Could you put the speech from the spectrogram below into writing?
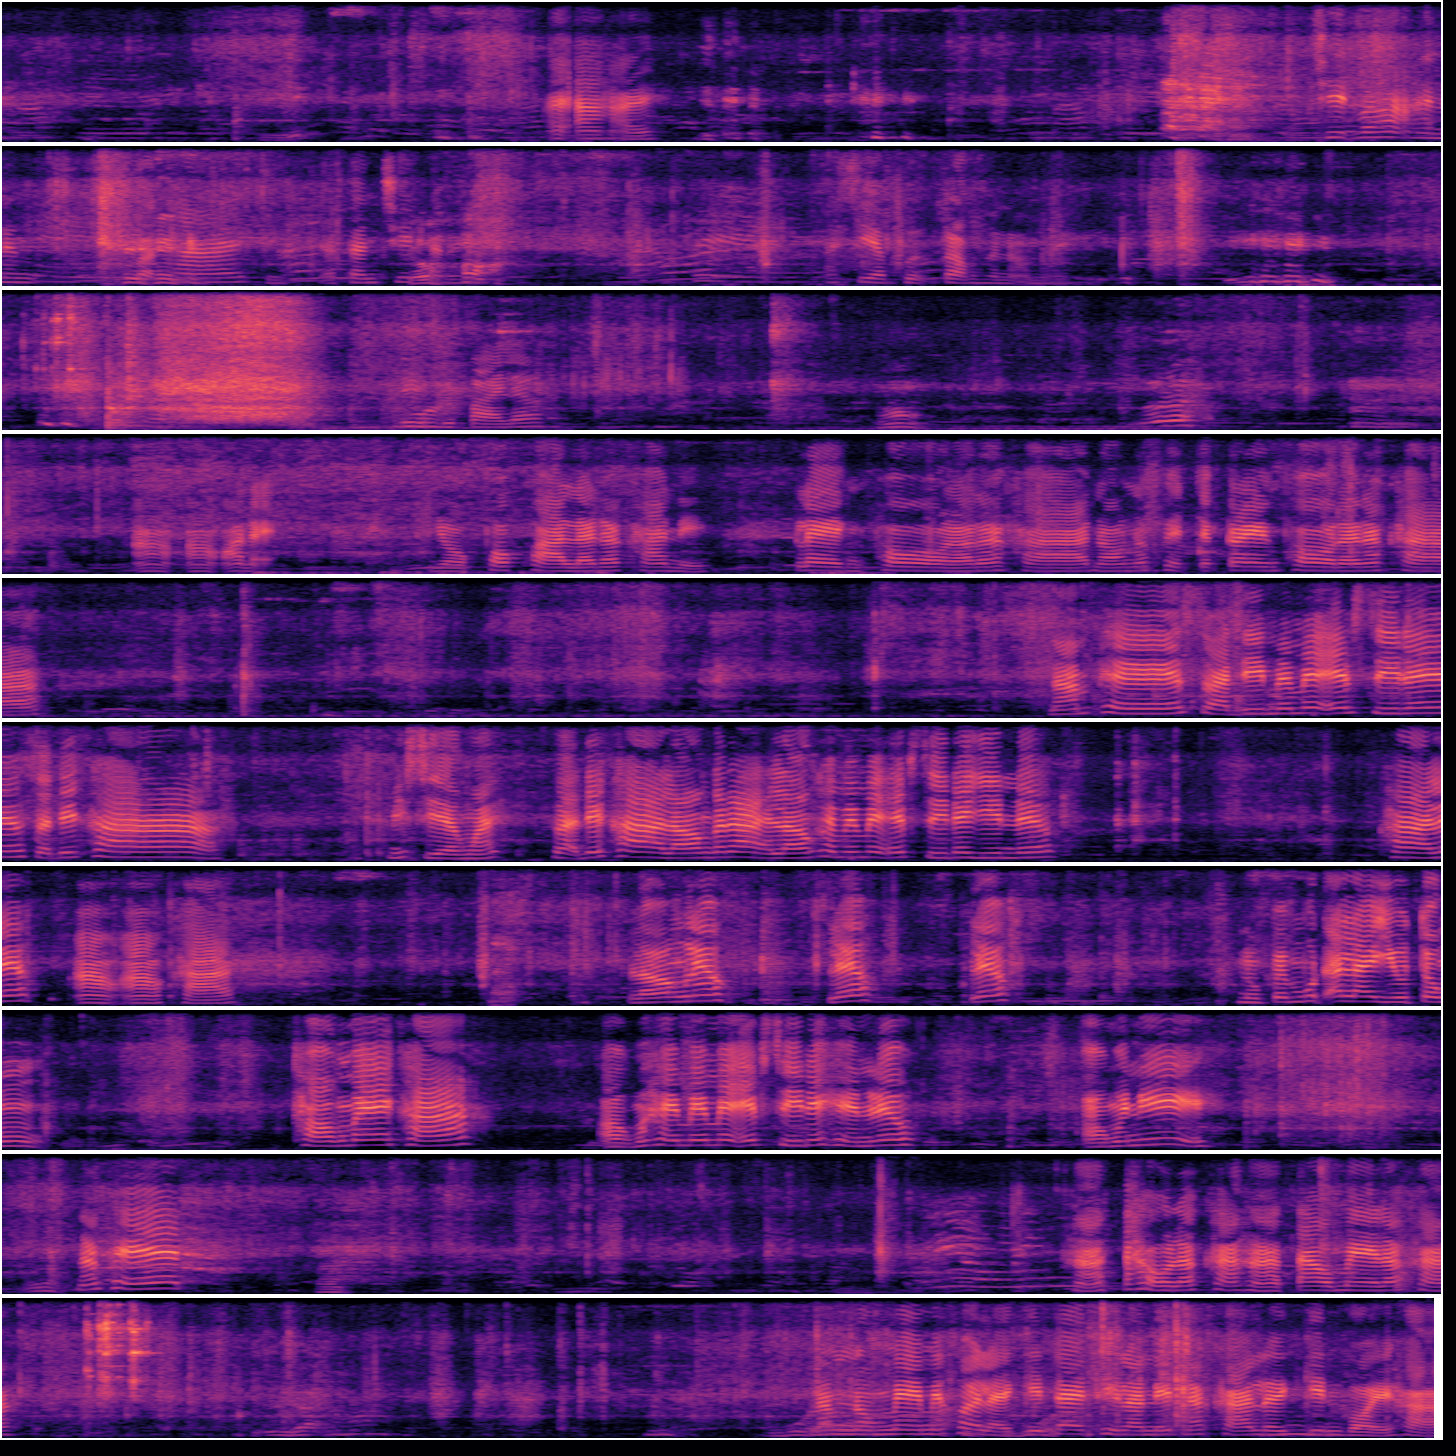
ไออาไอชีดว่าให้หนึ่งกดท้ายสิเดี๋ยวท่านชีดอ้กันอาเซียเพื่อกล่องขนมไหมนี่คือไปแล้วอ้เอาวอ้าวอันไหนหยอกพ่อควานแล้วนะคะนี่ แกล้งพ่อแล้วนะคะ น้องน้ำเพชรจะแกล้งพ่อแล้วนะคะ น้ำเพชรสวัสดีแม่แม่เอฟซีเร็วสวัสดีค่ะ มีเสียงไหมสวัสดีค่ะร้องก็ได้ร้องให้แม่แม่เอฟซีได้ยินเร็วค่ะเร็วอ้าวอ้าวขาร้องเร็วเร็วเร็วหนูไปมุดอะไรอยู่ตรงท้องแม่คะออกมาให้แม่แม่เอฟซีได้เห็นเร็ว ออกมานี่น้ำเพชร หาเตาแล้วค่ะ หาเตาแม่แล้วค่ะ น้ำนมแม่ไม่ค่อยไหลกินได้ทีละนิดนะคะ เลยกินบ่อยค่ะ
